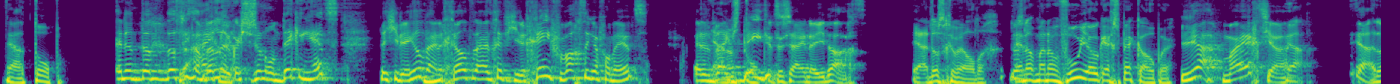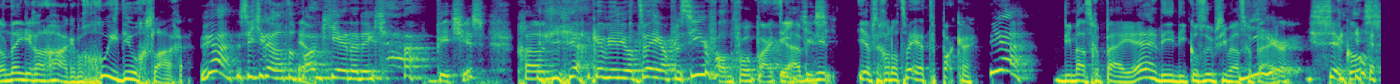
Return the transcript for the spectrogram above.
ja top. En dan, dan, dat ik dan wel leuk. Als je zo'n ontdekking hebt... dat je er heel weinig geld aan uitgeeft... dat je er geen verwachtingen van hebt... en het dat blijkt is beter te zijn dan je dacht. Ja, dat is geweldig. En dan, maar dan voel je ook echt spekkoper. Ja, maar echt ja. Ja, Ja. Ja, dan denk je gewoon, ah, ik heb een goede deal geslagen. dan zit je daar op dat Ja. bankje en dan denk je, "Ha, bitches. Gewoon, Ja. ik heb jullie al twee jaar plezier van voor een paar Ja, tientjes. je, je hebt ze gewoon al twee jaar te pakken. Ja, Die maatschappij, hè? Die, die consumptiemaatschappij. hier, je sukkels.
